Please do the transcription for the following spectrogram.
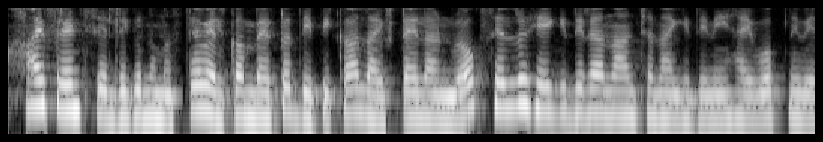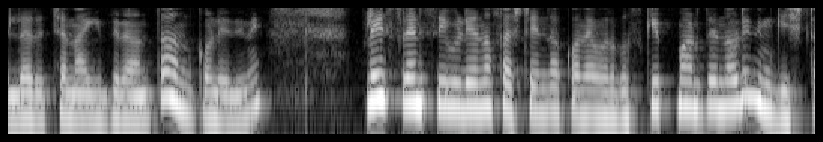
ಹಾಯ್ ಫ್ರೆಂಡ್ಸ್ ಎಲ್ರಿಗೂ ನಮಸ್ತೆ. Welcome back to Deepika lifestyle and vlogs ಎಲ್ಲರೂ ಹೇಗಿದ್ದೀರಾ? ನಾನು ಚೆನ್ನಾಗಿದ್ದೀನಿ. ಐ ಹೋಪ್ ನೀವೆಲ್ಲರೂ ಚೆನ್ನಾಗಿದ್ದೀರಾ ಅಂತ ಅಂದ್ಕೊಂಡಿದ್ದೀನಿ ಪ್ಲೀಸ್ ಫ್ರೆಂಡ್ಸ್ ಈ ವಿಡಿಯೋನ ಫಸ್ಟಿಂದ ಕೊನೆವರೆಗೂ ಸ್ಕಿಪ್ ಮಾಡಿದೆ ನೋಡಿ. ನಿಮ್ಗೆ ಇಷ್ಟ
